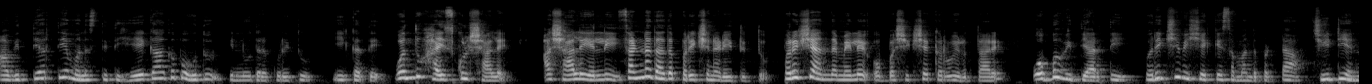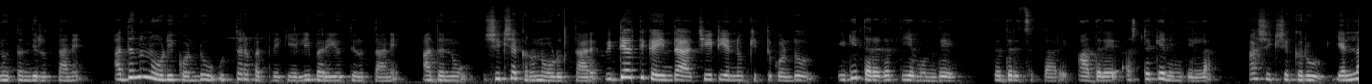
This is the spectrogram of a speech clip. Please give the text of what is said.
ಆ ವಿದ್ಯಾರ್ಥಿಯ ಮನಸ್ಥಿತಿ ಹೇಗಾಗಬಹುದು ಎನ್ನುವುದರ ಕುರಿತು ಈ ಕತೆ. ಒಂದು ಹೈಸ್ಕೂಲ್ ಶಾಲೆ. ಆ ಶಾಲೆಯಲ್ಲಿ ಸಣ್ಣದಾದ ಪರೀಕ್ಷೆ ನಡೆಯುತ್ತಿತ್ತು. ಪರೀಕ್ಷೆ ಅಂದ ಮೇಲೆ ಒಬ್ಬ ಶಿಕ್ಷಕರು ಇರುತ್ತಾರೆ. ಒಬ್ಬ ವಿದ್ಯಾರ್ಥಿ ಪರೀಕ್ಷೆ ವಿಷಯಕ್ಕೆ ಸಂಬಂಧಪಟ್ಟ ಚೀಟಿಯನ್ನು ತಂದಿರುತ್ತಾನೆ. ಅದನ್ನು ನೋಡಿಕೊಂಡು ಉತ್ತರ ಪತ್ರಿಕೆಯಲ್ಲಿ ಬರೆಯುತ್ತಿರುತ್ತಾನೆ. ಅದನ್ನು ಶಿಕ್ಷಕರು ನೋಡುತ್ತಾರೆ. ವಿದ್ಯಾರ್ಥಿ ಕೈಯಿಂದ ಚೀಟಿಯನ್ನು ಕಿತ್ತುಕೊಂಡು ಇಡೀ ತರಗತಿಯ ಮುಂದೆ ಗದರಿಸುತ್ತಾರೆ. ಆದರೆ ಅಷ್ಟಕ್ಕೆ ನಿಂತಿಲ್ಲ. ಆ ಶಿಕ್ಷಕರು ಎಲ್ಲ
